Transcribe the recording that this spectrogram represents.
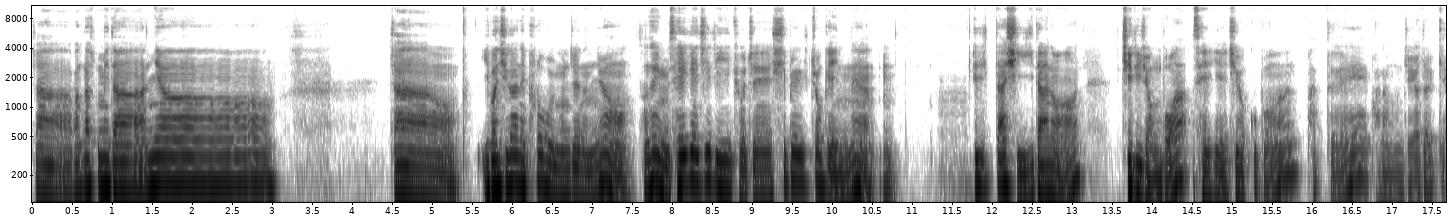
자, 반갑습니다. 안녕. 자, 이번 시간에 풀어볼 문제는요. 선생님 세계지리 교재 11쪽에 있는 음, 1-2단원 지리 정보와 세계의 지역 구분 파트에 관한 문제 8개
